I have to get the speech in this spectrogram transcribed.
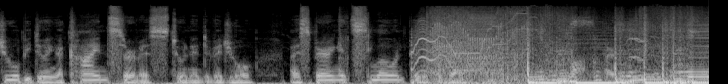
But you will be doing a kind service to an individual by sparing its slow and pitiful death.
